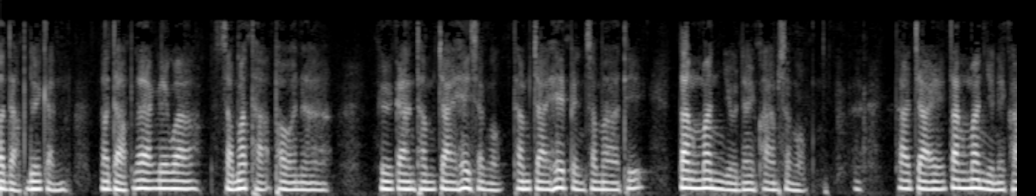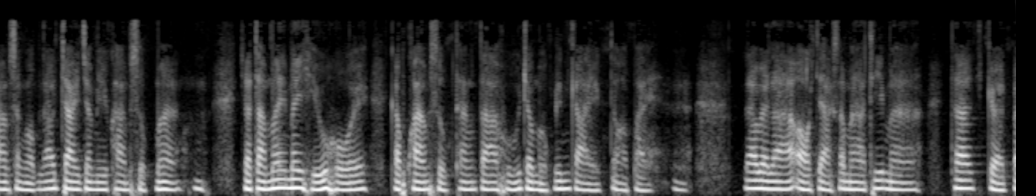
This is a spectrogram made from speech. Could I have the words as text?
ระดับด้วยกัน ระดับแรกเรียกว่า สมถะภาวนา คือการทำใจให้สงบทำใจให้เป็นสมาธิตั้งมั่นอยู่ในความสงบ ถ้าใจตั้งมั่นอยู่ในความสงบแล้วใจจะมีความสุขมาก จะทำให้ไม่หิวโหยกับความสุขทางตาหูจมูกลิ้นกายต่อไป แล้วเวลาออกจากสมาธิมา ถ้าเกิดไป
